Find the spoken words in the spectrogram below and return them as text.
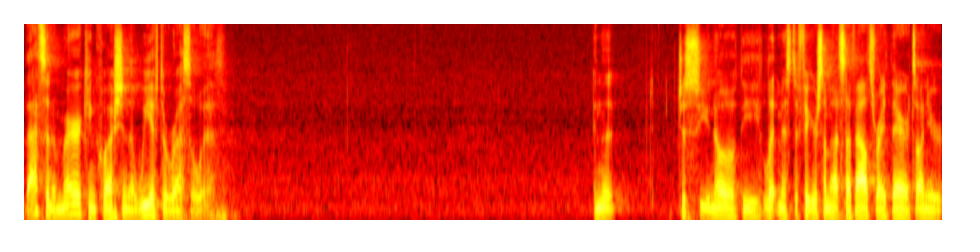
That's an American question that we have to wrestle with. And the, just so you know, the litmus to figure some of that stuff out is right there. It's on your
